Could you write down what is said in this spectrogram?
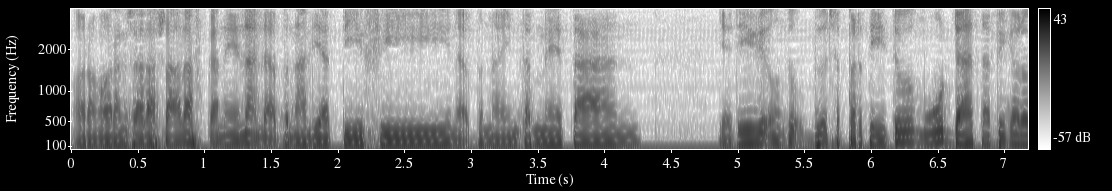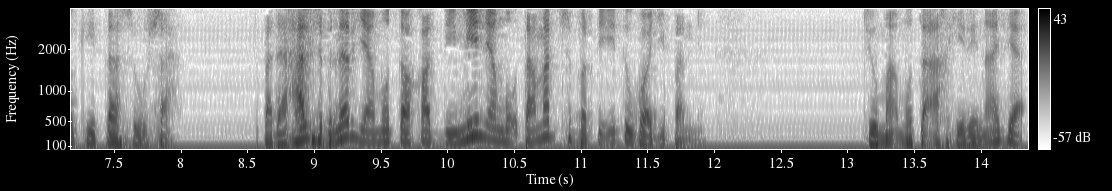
orang-orang salaf-salaf kan enak tidak pernah lihat TV, tidak pernah internetan. Jadi untuk seperti itu mudah, tapi kalau kita susah. Padahal sebenarnya mutakaddimin yang muktamad seperti itu kewajibannya. Cuma mutaakhirin aja.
